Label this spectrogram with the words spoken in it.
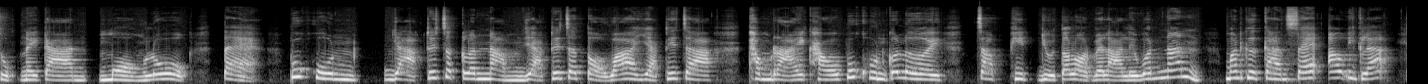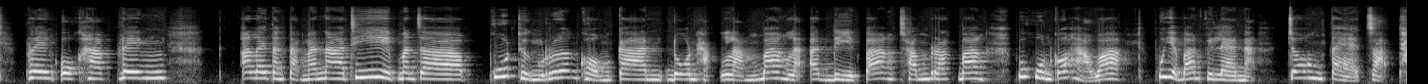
สุขในการมองโลก แต่พวกคุณอยากที่จะกระหน่ำอยากที่จะต่อว่าอยากที่จะทำร้ายเขา พวกคุณก็เลย จับผิดอยู่ตลอดเวลาเลยว่านั่น มันคือการแซะเอาอีกแล้ว เพลงอกหักเพลงอะไรต่างๆ นานาที่มันจะพูดถึงเรื่องของการโดนหักหลังบ้างและอดีตบ้างช้ำรักบ้าง ผู้คุณก็หาว่าผู้ใหญ่บ้านฟินแลนด์น่ะจ้องแต่จะท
